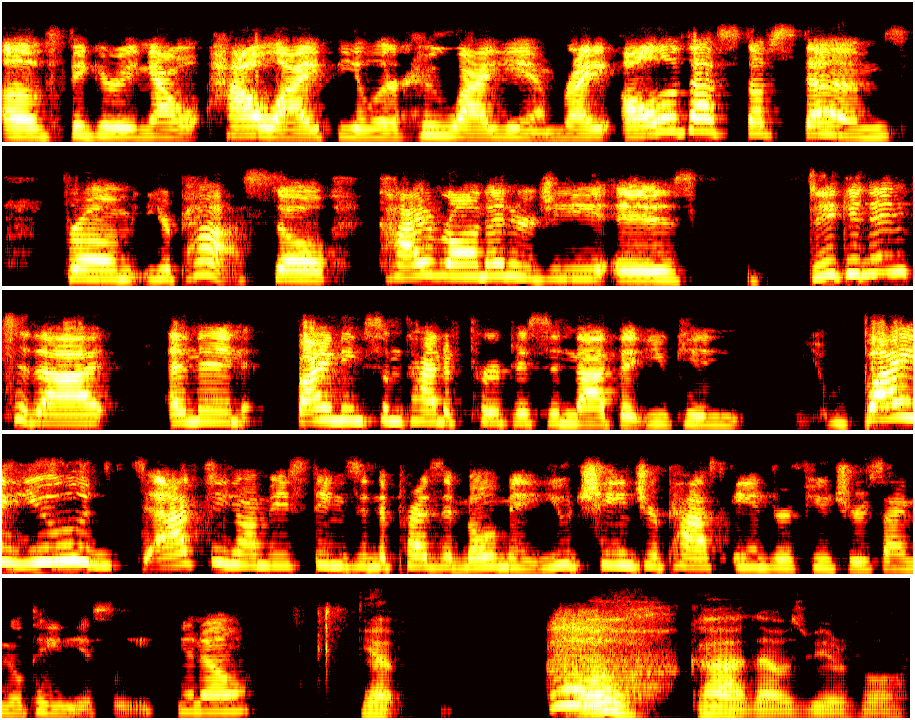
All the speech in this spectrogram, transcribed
of figuring out how I feel or who I am, right? All of that stuff stems from your past. So Chiron energy is digging into that and then finding some kind of purpose in that that you can by you acting on these things in the present moment you change your past and your future simultaneously you know Yep. Oh God, that was beautiful.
